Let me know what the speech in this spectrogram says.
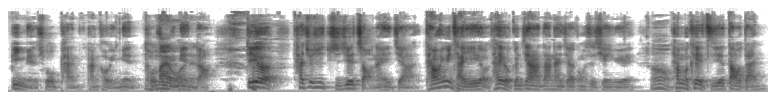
避免说盘盘口一面投注一面倒。第二，他就是直接找那一家台湾运才也有，他有跟加拿大那家公司签约，他们可以直接倒单。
